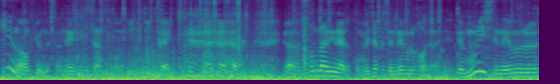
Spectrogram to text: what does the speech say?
起きるのは起きるんですよね、2時、3時後に1回。いや、そんなになんかこう、めちゃくちゃ眠る方じゃないね。で、無理して眠る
